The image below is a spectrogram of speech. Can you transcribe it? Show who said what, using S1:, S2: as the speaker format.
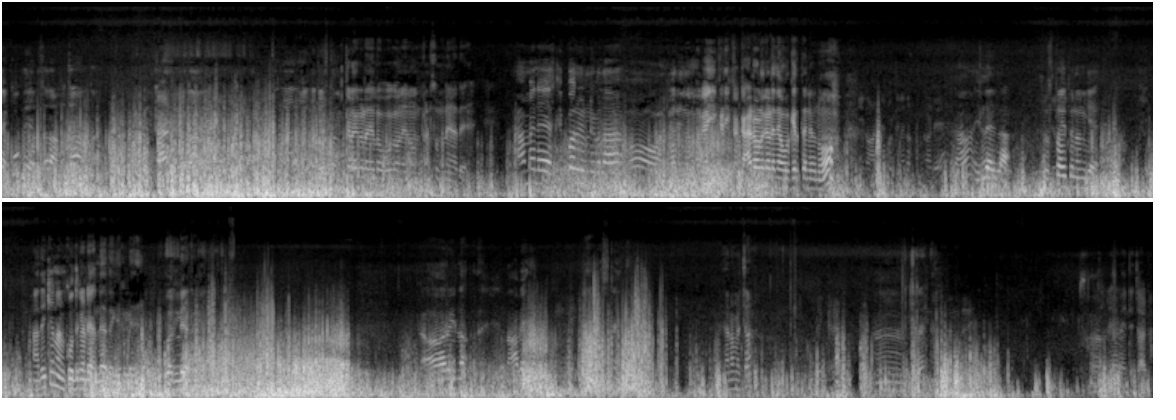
S1: ಕರೆದೆ ಕೂಗ್ದೆ ಸಲ ಮಚ ಅಂತ. ಕಾಣಿಲ್ಲ ನಾನು ಎಲ್ಲ ದೇವಸ್ಥಾನದ ಕೆಳಗಡೆ ಎಲ್ಲ ಹೋಗೋನೇನೋ ಅನ್ಕೊಂಡು ಸುಮ್ಮನೆ ಅದೇ. ಆಮೇಲೆ ಸ್ಲಿಪ್ಪರ್ ಇರ್ಲಿವಲ್ಲ? ಹ್ಞೂ ಹಂಗಾರೆ ನನ್ನ ಮಗ ಈ ಕಡೆ ಕಾಡೊಳಗಡೆನೆ ಹೋಗಿರ್ತಾನೆ ಇವನು. ಇಲ್ಲ ಇಲ್ಲ. ಸುಸ್ತಾಯಿತು ನನಗೆ. ಅದಕ್ಕೆ ನಾನು ಕೂತ್ಕೊಂಡೆ ಅಲ್ಲೇ ಅದಾಗಿರ್ಲಿ ಬರಲಿ ಯಾರು ಇಲ್ಲ ನಾವೇ ಅಷ್ಟೇ ಏನೋ ಮಚ್ಚ ಹ್ಞೂ ಕೆರೆ ಸರಿಯಾಗೈತೆ ಜಾಗ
